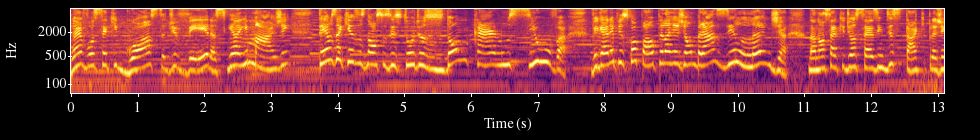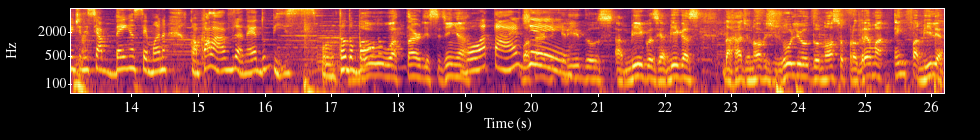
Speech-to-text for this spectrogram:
né? Você que gosta de ver assim a imagem. Temos aqui nos nossos estúdios Dom Carlos Silva, vigário episcopal pela região Brasilândia, na nossa arquidiocese em destaque pra gente iniciar bem a semana com a palavra, né, do bispo. Tudo bom? Boa tarde, Cidinha. Boa tarde. Boa tarde, queridos amigos e amigas da Rádio 9 de Julho, do nosso programa Em Família.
